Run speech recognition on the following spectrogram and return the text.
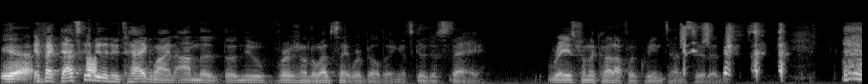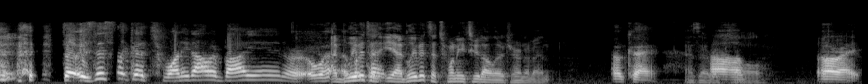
Yeah. In fact, that's going to be the new tagline on the, the new version of the website we're building. It's going to just say, "Raised from the cutoff with Queen Ten suited." So, is this like a twenty dollar buy-in, or, or I believe it's a, yeah, I believe it's a twenty-two dollar tournament. Okay. As I recall. Um, all right.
